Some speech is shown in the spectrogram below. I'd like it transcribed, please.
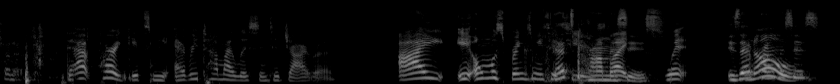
Shut up. That part gets me every time I listen to Jireh. I it almost brings me to That's tears. promises. Like when Is that No. promises?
